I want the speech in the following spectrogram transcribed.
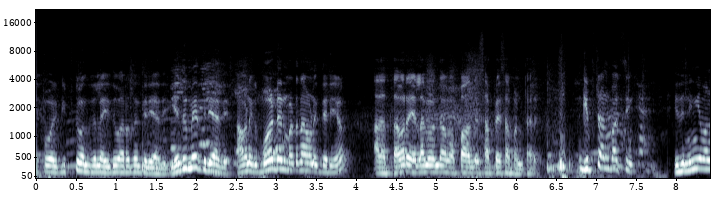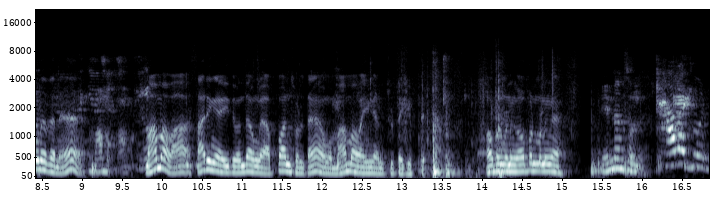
இப்போ ஒரு gift வந்ததுல இது வர்றதும் தெரியாது. எதுவுமே தெரியாது. அவனுக்கு பர்த்டே மட்டும் தான் அவனுக்கு தெரியும். அதை தவிர எல்லாமே வந்து அவங்க அப்பா வந்து சர்ப்ரைஸா பண்ணிட்டாரு. Gift அன்பாக்சிங் இது நீங்க வாங்கினது தானே? மாமாவா? சாரிங்க இது வந்து அவங்க அப்பான்னு சொல்லிட்டேன். அவங்க மாமா வாங்கி அனுப்பிச்சு விட்ட gift. ஓப்பன் பண்ணுங்க ஓப்பன் பண்ணுங்க. என்னன்னு சொல்லு. Our board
